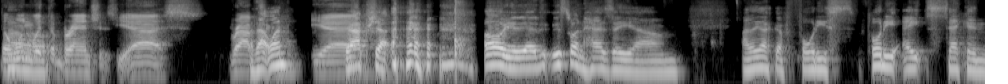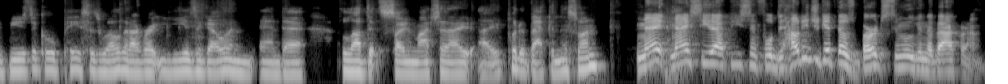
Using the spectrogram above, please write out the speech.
The oh. one with the branches, yes. Rap that one, yeah. Rap shot. oh yeah, yeah. This one has a um, I think like a 40, 48 second musical piece as well that I wrote years ago and and uh, loved it so much that I, I put it back in this one. May may I see that piece in full? How did you get those birds to move in the background?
